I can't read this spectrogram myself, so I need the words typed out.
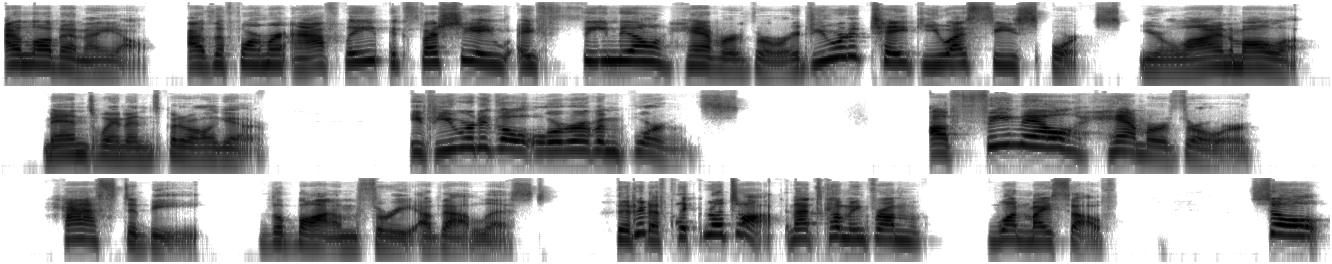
I love NIL. As a former athlete, especially a, a female hammer thrower, if you were to take USC sports, you're lining them all up men's, women's, put it all together. If you were to go order of importance, a female hammer thrower has to be the bottom three of that list. talk. And that's coming from one myself. So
